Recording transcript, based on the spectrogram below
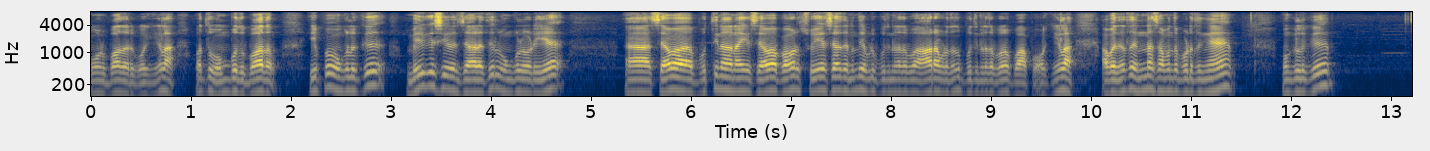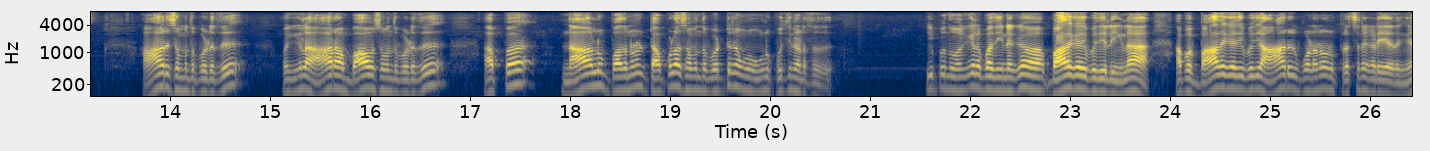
மூணு பாதம் இருக்கும் ஓகேங்களா? மொத்தம் ஒம்பது பாதம். இப்போ உங்களுக்கு மிருகசீரன் சாரத்தில் உங்களுடைய செவா செவா நாயகர் செவா பகவான் சுயசாதம் இருந்து எப்படி புத்திநாத ஆறாம் இடத்துல புத்திநாத போக பார்ப்போம் ஓகேங்களா? அப்போ இந்த என்ன சம்மந்தப்படுதுங்க உங்களுக்கு ஆறு சம்மந்தப்படுது ஓகேங்களா? ஆறாம் பாவம் சம்மந்தப்படுது அப்போ நாலும் பதினொன்று டப்பலாக சம்மந்தப்பட்டு நம்ம உங்களுக்கு புத்தி நடத்துது. இப்போ இந்த வகையில் பார்த்தீங்கன்னாக்கா பாதகாதிபதி இல்லைங்களா? அப்போ பாதகாதிபதி ஆறுக்கு போனோன்னா ஒன்றும் பிரச்சனை கிடையாதுங்க.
